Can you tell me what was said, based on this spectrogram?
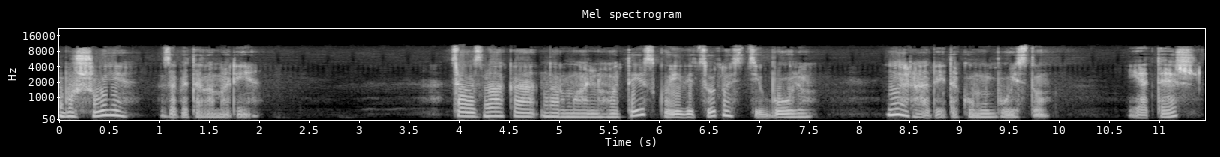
Бушує? запитала Марія. Це ознака нормального тиску і відсутності болю. Я радий такому буйству. Я теж,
